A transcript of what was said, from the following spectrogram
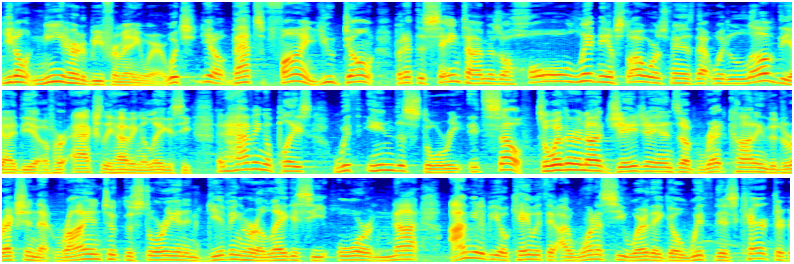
you don't need her to be from anywhere, which, you know, that's fine. You don't. But at the same time, there's a whole litany of Star Wars fans that would love the idea of her actually having a legacy and having a place within the story itself. So whether or not JJ ends up retconning the direction that Rian took the story in and giving her a legacy or not, I'm going to be okay with it. I want to see where they go with this character,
